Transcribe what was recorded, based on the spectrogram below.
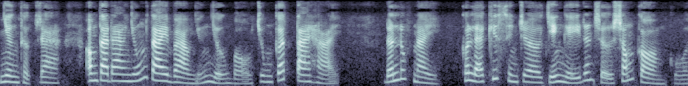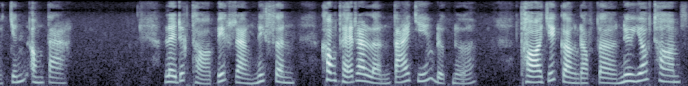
Nhưng thực ra, ông ta đang nhúng tay vào những nhượng bộ chung kết tai hại. Đến lúc này, có lẽ Kissinger chỉ nghĩ đến sự sống còn của chính ông ta. Lê Đức Thọ biết rằng Nixon không thể ra lệnh tái chiến được nữa. Thọ chỉ cần đọc tờ New York Times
